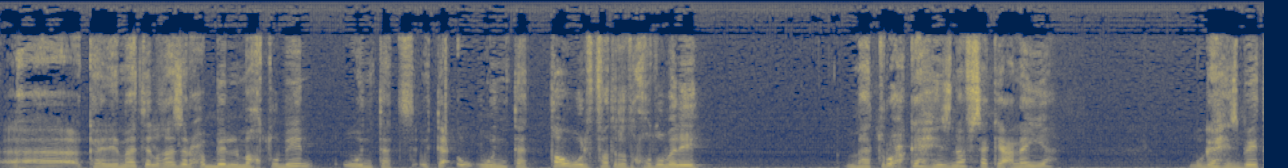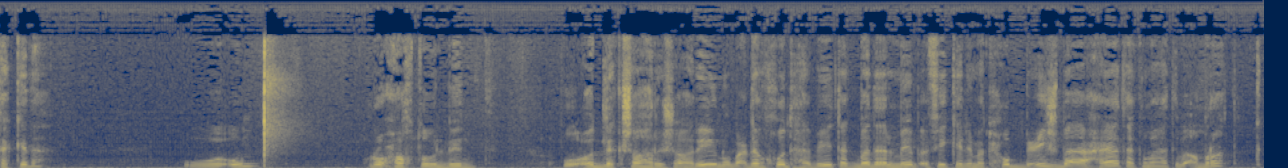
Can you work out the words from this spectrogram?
آه كلمات الغاز الحب بين المخطوبين وانت وانت تطول فترة الخطوبة ليه؟ ما تروح جهز نفسك يا عينيا وجهز بيتك كده وقوم روح اخطب البنت واقعد لك شهر شهرين وبعدين خدها بيتك بدل ما يبقى فيه كلمات حب. عيش بقى حياتك معاها تبقى مراتك.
